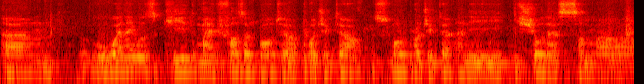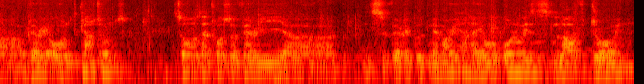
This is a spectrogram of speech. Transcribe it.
Um, when I was a kid, my father bought a projector, a small projector, and he, he showed us some uh, very old cartoons. So that was a very, uh, it's a very good memory, and I always loved drawing.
